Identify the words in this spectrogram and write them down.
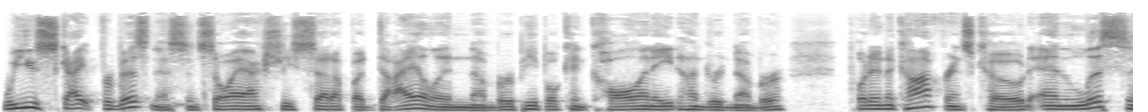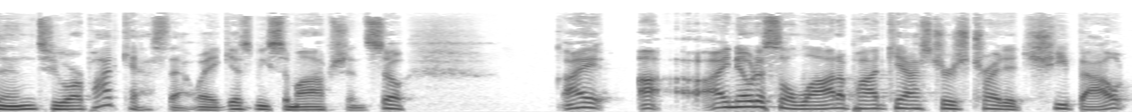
We use Skype for business, and so I actually set up a dial-in number. People can call an 800 number, put in a conference code, and listen to our podcast that way. It gives me some options. So I I notice a lot of podcasters try to cheap out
